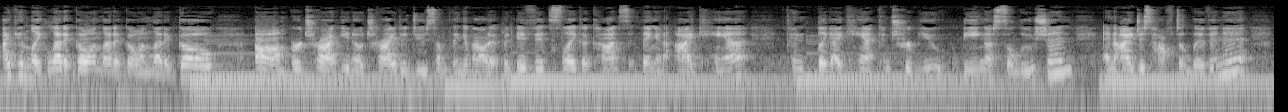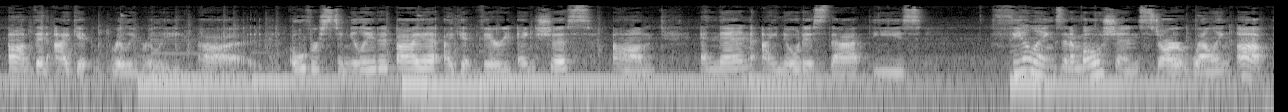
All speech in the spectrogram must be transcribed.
I can like let it go and let it go and let it go. Um, or try, you know, try to do something about it. But if it's like a constant thing and I can't, like I can't contribute being a solution and I just have to live in it, um, then I get really, really uh, overstimulated by it. I get very anxious. Um, and then I notice that these feelings and emotions start welling up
